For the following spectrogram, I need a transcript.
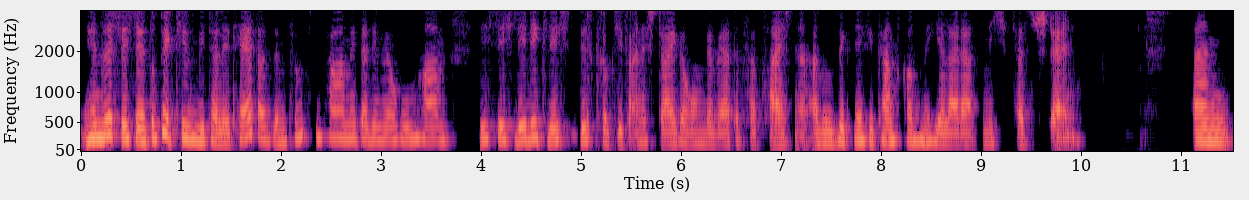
Hinsichtlich der subjektiven Vitalität, also dem fünften Parameter, den wir erhoben haben, ließ sich lediglich deskriptiv eine Steigerung der Werte verzeichnen. Also Signifikanz konnten wir hier leider nicht feststellen. Ähm,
